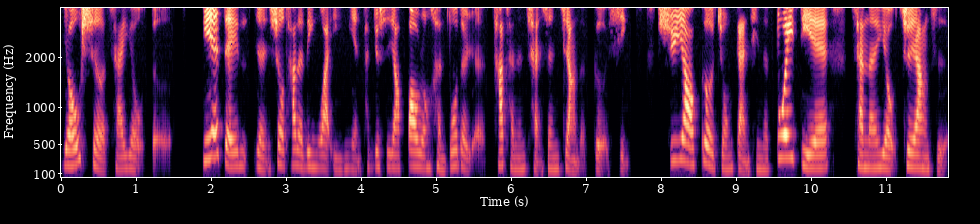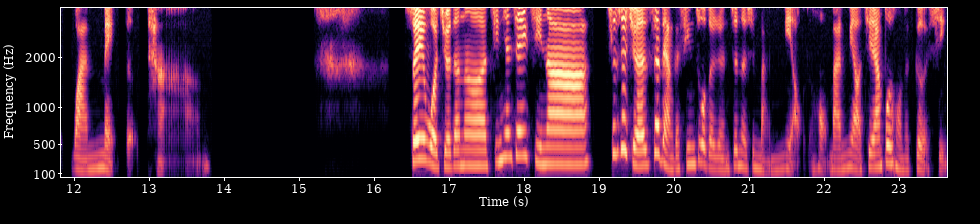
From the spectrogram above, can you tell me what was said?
有舍才有得，你也得忍受他的另外一面，他就是要包容很多的人，他才能产生这样的个性。需要各种感情的堆叠，才能有这样子完美的他。所以我觉得呢，今天这一集呢，是不是觉得这两个星座的人真的是蛮妙的吼，蛮妙，截然不同的个性。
